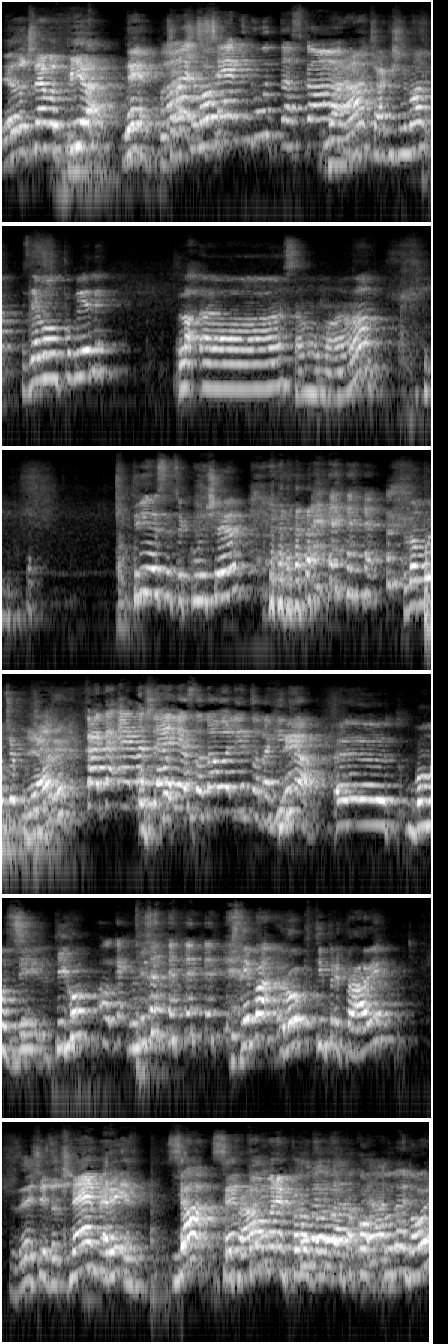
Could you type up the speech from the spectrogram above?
Jaz začnem odpirati. Ne, počakaj še malo. Še minuta, Ja, skoro. ja, čakaj še malo. Zdaj bomo pogledali. La, uh, samo malo. 30 sekund še. Sedaj moče početi. Ja. Kakšna ena želja za novo leto na Ne, hitro? uh, bomo si tiho. Okay. Zdaj pa, rok ti pripravi. Zdaj še začnem, re, Ja, se to moram prvo to dol, tako, ja. to daj dol.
